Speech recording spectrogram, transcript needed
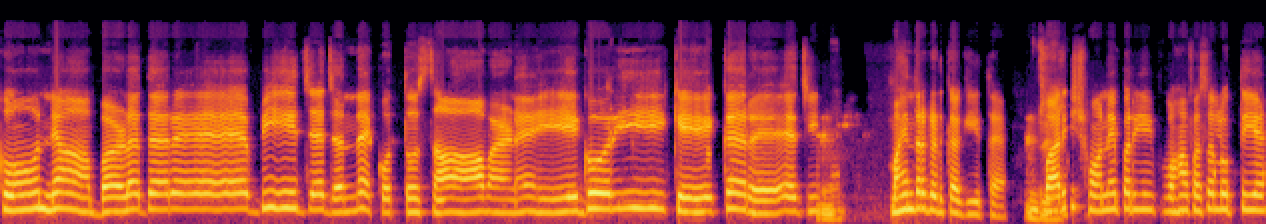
कोन्या बड़द रे? बीज जन को तो सावण है गोरी के करे जी। महेंद्रगढ़ का गीत है। बारिश होने पर ही वहाँ फ़सल होती है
